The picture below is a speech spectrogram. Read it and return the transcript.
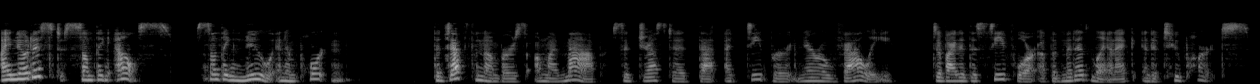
I noticed something else, something new and important. The depth numbers on my map suggested that a deeper, narrow valley divided the seafloor of the mid-Atlantic into two parts.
